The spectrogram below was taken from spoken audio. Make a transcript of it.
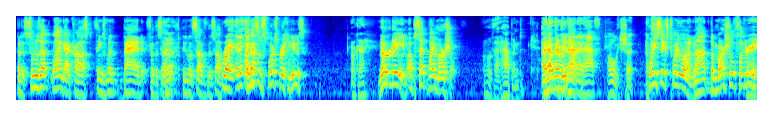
But as soon as that line got crossed, things went bad for the South. Yeah. Things went south for the South. Right. And, and I've got some sports breaking news. Okay. Notre Dame upset by Marshall. Oh, that happened. I that know they were down at half. Holy shit. 26 21. Not the Marshall Thunder.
